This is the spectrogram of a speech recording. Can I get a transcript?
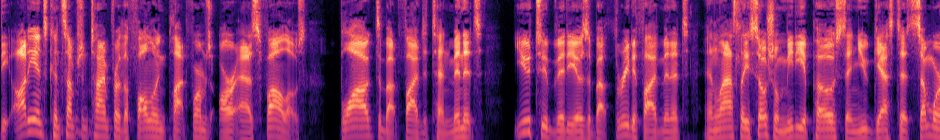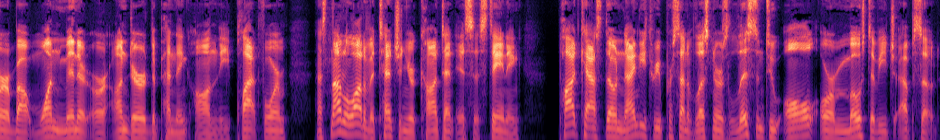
the audience consumption time for the following platforms are as follows blogs about 5 to 10 minutes, YouTube videos about 3 to 5 minutes, and lastly, social media posts, and you guessed it, somewhere about 1 minute or under, depending on the platform. That's not a lot of attention your content is sustaining. Podcast, though, 93% of listeners listen to all or most of each episode.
